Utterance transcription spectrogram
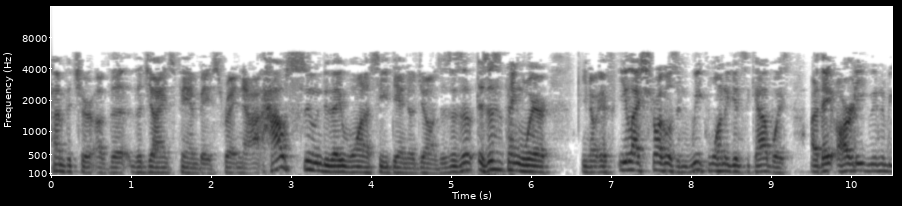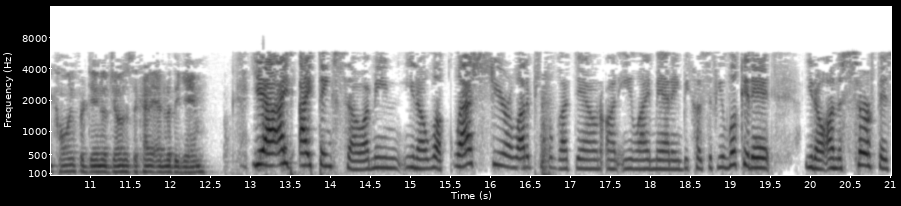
temperature of the the Giants fan base right now. How soon do they want to see Daniel Jones? Is this a, is this a thing where you know if Eli struggles in Week One against the Cowboys, are they already going to be calling for Daniel Jones to kind of enter the game? Yeah, I I think so. I mean, you know, look, last year a lot of people got down on Eli Manning because if you look at it, you know, on the surface,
